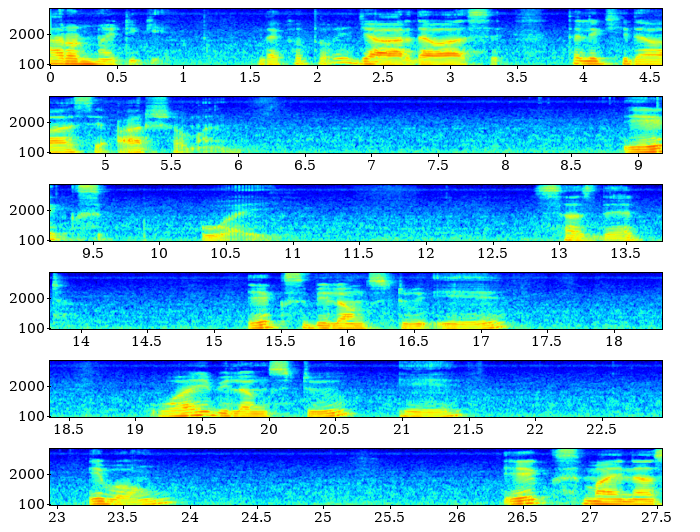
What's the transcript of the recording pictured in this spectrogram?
আর অন্যটিকে, দেখো তো, এই যে আর দেওয়া আছে তাহলে লিখি দেওয়া আছে আর সমান। X, y. Such that x belongs to a y belongs to a এবং x minus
